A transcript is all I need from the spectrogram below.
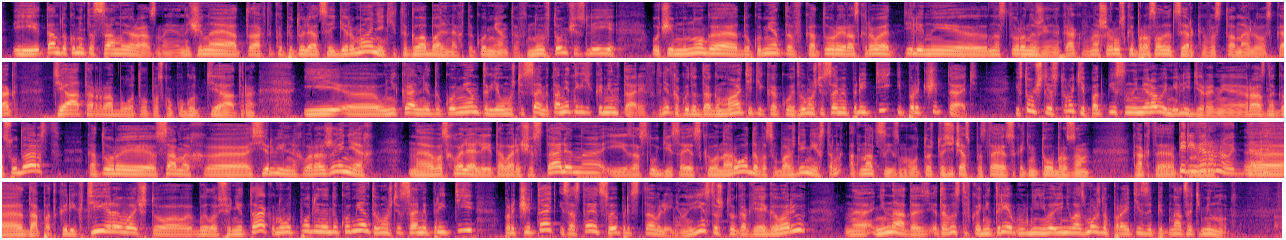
И там документы самые разные, начиная от акта капитуляции Германии, каких-то глобальных документов, ну и в том числе и очень много документов, которые раскрывают те или иные э, на стороны жизни, как в нашей русской православной церкви восстанавливалась, как театр работал, поскольку год театра. И э, уникальные документы, где вы можете сами, там нет никаких комментариев, это нет какой-то догматики какой-то, вы можете сами прийти и прочитать и в том числе строки подписаны мировыми лидерами разных государств, которые в самых э, сервильных выражениях э, восхваляли и товарища Сталина, и заслуги советского народа в освобождении их стран от нацизма. Вот то, что сейчас пытаются каким-то образом как-то... Перевернуть, да. Э, да, подкорректировать, что было все не так. Ну вот подлинные документы вы можете сами прийти, прочитать и составить свое представление. Но единственное, что, как я и говорю, э, не надо, эта выставка не треб... невозможно пройти за 15 минут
